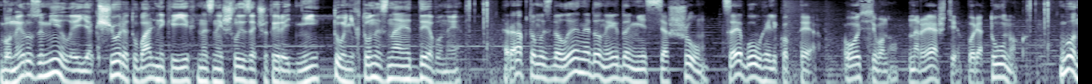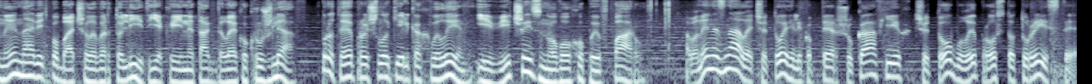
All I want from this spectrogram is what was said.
Вони розуміли, якщо рятувальники їх не знайшли за чотири дні, то ніхто не знає, де вони. Раптом із долини до них донісся шум. Це був гелікоптер. Ось воно, нарешті, порятунок. Вони навіть побачили вертоліт, який не так далеко кружляв. Проте пройшло кілька хвилин, і відчай знову охопив пару. Вони не знали, чи той гелікоптер шукав їх, чи то були просто туристи.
